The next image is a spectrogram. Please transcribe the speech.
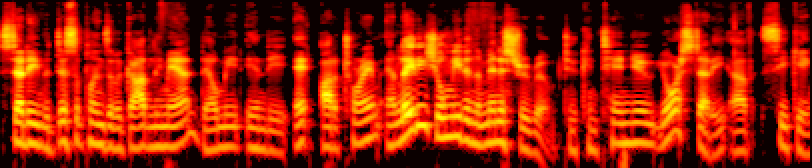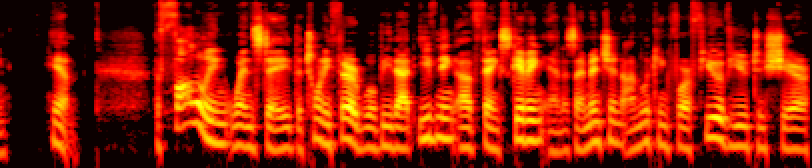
studying the disciplines of a godly man. They'll meet in the auditorium. And ladies, you'll meet in the ministry room to continue your study of seeking Him. The following Wednesday, the 23rd, will be that evening of Thanksgiving, and as I mentioned, I'm looking for a few of you to share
